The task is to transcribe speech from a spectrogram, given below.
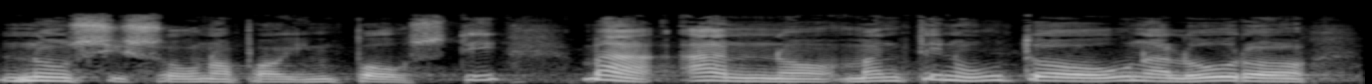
non si sono poi imposti, ma hanno mantenuto una loro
